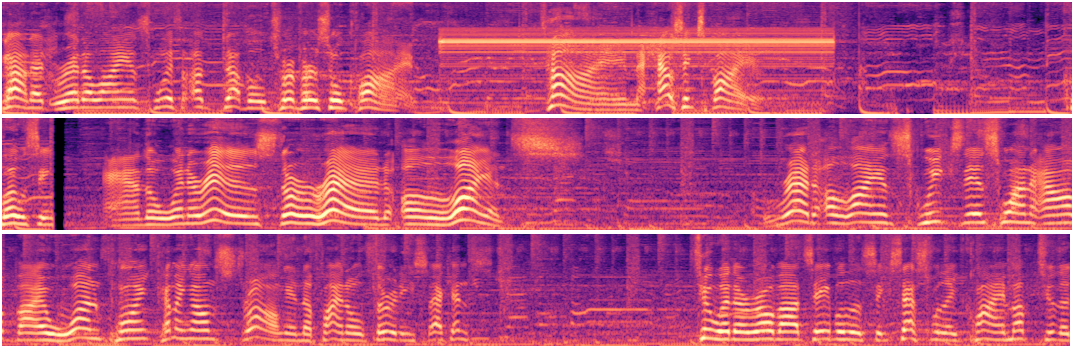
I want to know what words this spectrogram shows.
got it, Red Alliance with a double traversal climb. Time has expired. Closing, and the winner is the Red Alliance. Red Alliance squeaks this one out by one point, coming on strong in the final 30 seconds. Two of the robots able to successfully climb up to the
